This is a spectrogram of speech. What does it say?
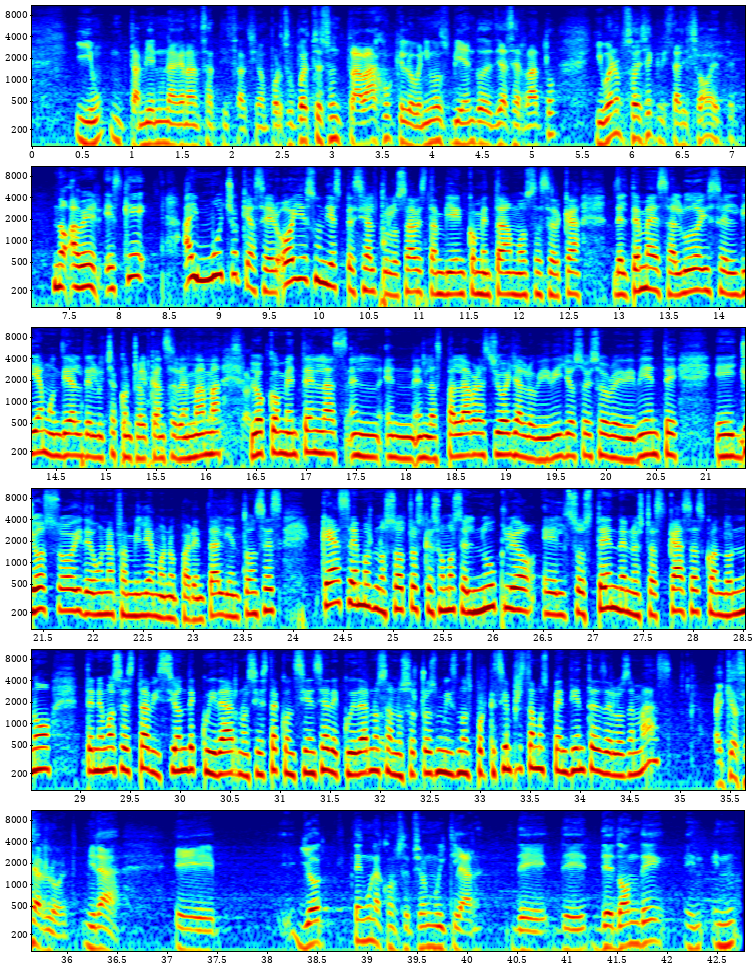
y también una gran satisfacción. Por supuesto, es un trabajo que lo venimos viendo desde hace rato, y bueno, pues hoy se cristalizó. Ethel. No, a ver, es que hay mucho que hacer. Hoy es un día especial, tú lo sabes, también comentábamos acerca del tema de salud. Hoy es el Día Mundial de Lucha contra el Cáncer de Mama. Exacto. Lo comenté en las, en, en- en las palabras, yo ya lo viví, yo soy sobreviviente, eh, yo soy de una familia monoparental y entonces, ¿qué hacemos nosotros que somos el núcleo, el sostén de nuestras casas cuando no tenemos esta visión de cuidarnos y esta conciencia de cuidarnos a nosotros mismos porque siempre estamos pendientes de los demás? Hay que hacerlo. Mira, eh, yo tengo una concepción muy clara de, de, de dónde... en- en-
